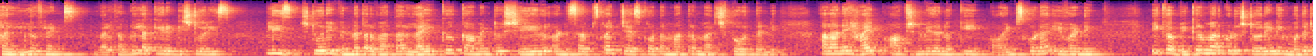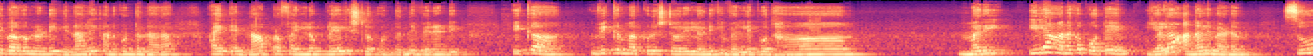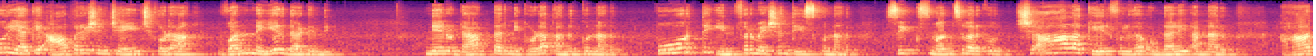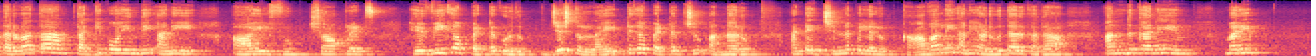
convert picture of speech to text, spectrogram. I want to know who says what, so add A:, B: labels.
A: Hello friends welcome to Lucky Reddy stories. Please story విన్న తర్వాత like comment share and subscribe చేసుకోవటం మాత్రం మర్చిపోవద్దండి. అలానే హైప్ ఆప్షన్ మీద నొక్కి పాయింట్స్ కూడా ఇవ్వండి. ఇక విక్రమార్కుడు స్టోరీని మొదటి భాగం నుండి వినాలి అనుకుంటున్నారా? అయితే నా ప్రొఫైల్లో ప్లేలిస్ట్లో ఉంటుంది వినండి. ఇక విక్రమార్కుడు స్టోరీలోనికి వెళ్ళిపోదాం. మరి ఇలా అనకపోతే ఎలా అనాలి మేడం? సూర్యకి ఆపరేషన్ చేయించి కూడా వన్ ఇయర్ దాటింది. నేను డాక్టర్ని కూడా కనుక్కున్నాను. పూర్తి ఇన్ఫర్మేషన్ తీసుకున్నాను. సిక్స్ మంత్స్ వరకు చాలా కేర్ఫుల్గా ఉండాలి అన్నారు. ఆ తర్వాత తగ్గిపోయింది అని ఆయిల్ ఫుడ్ చాక్లెట్స్ హెవీగా పెట్టకూడదు. జస్ట్ లైట్గా పెట్టచ్చు అన్నారు. అంటే చిన్నపిల్లలు కావాలి అని అడుగుతారు కదా. అందుకని మరి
